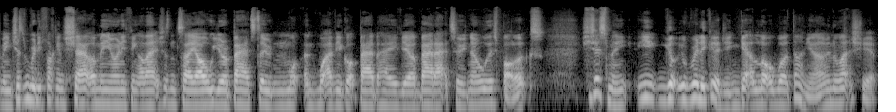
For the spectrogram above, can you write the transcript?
I mean, she doesn't really fucking shout at me or anything like that. She doesn't say, "Oh, you're a bad student," what, and what have you got? Bad behaviour, bad attitude, you know, all this bollocks. She says to me, you, "You're really good. You can get a lot of work done, you know, and all that shit."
